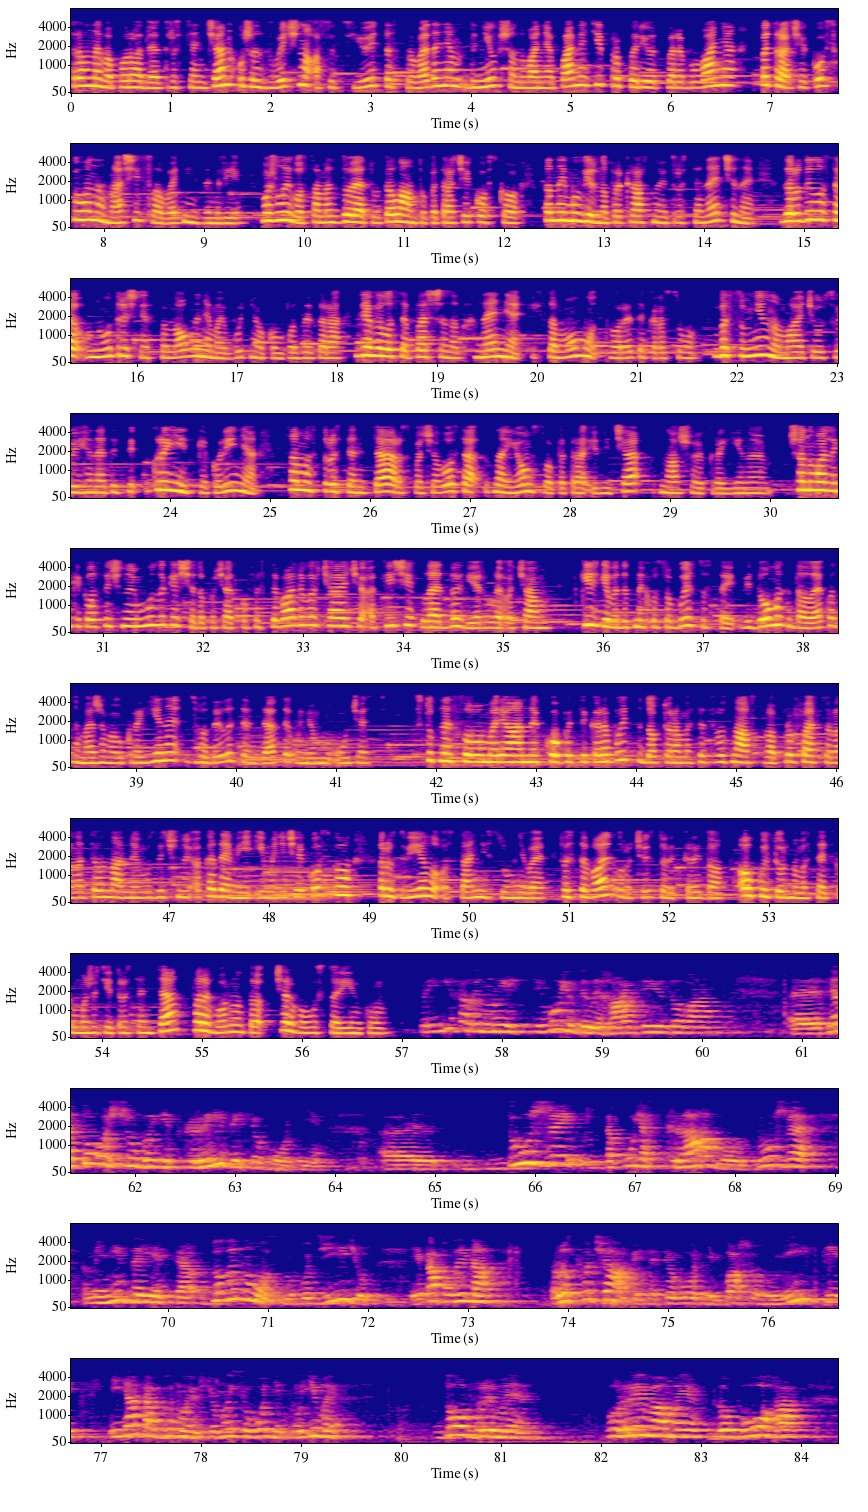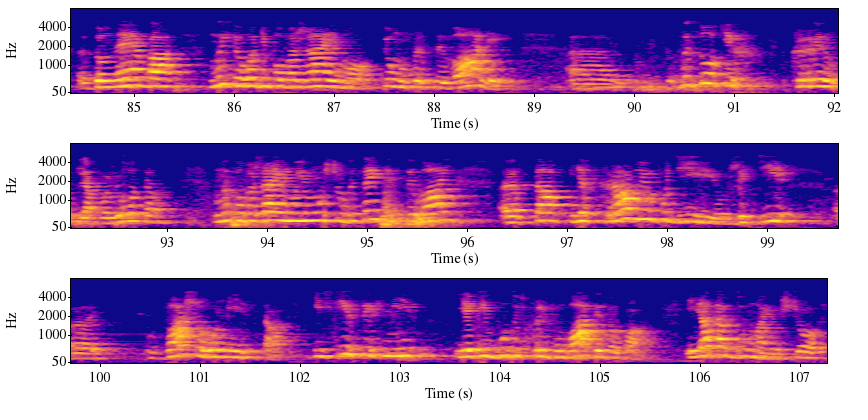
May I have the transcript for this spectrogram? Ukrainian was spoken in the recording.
Травнева пора для тростянчан уже звично асоціюється з проведенням днів вшанування пам'яті про період перебування Петра Чайковського на нашій славетній землі. Можливо, саме з дуету таланту Петра Чайковського та неймовірно прекрасної Тростянеччини зародилося внутрішнє становлення майбутнього композитора. З'явилося перше натхнення і самому творити красу. Безсумнівно, маючи у своїй генетиці українське коріння, саме з Тростянця розпочалося знайомство Петра Ілліча з нашою країною. Шанувальники класичної музики ще до початку фестивалю, вивчаючи афіші, ледве вірили очам. Скільки видатних особистостей, відомих далеко за межами України, згодилися взяти у ньому участь. Вступне слово Маріанни Копиці Карабиць, доктора мистецтвознавства, професора Національної музичної академії імені Чайковського, розвіяло останні сумніви. Фестиваль урочисто відкрито, а у культурно-мистецькому житті Тростянця перегорнуто чергову сторінку. Приїхали ми з цілою делегацією до вас е, для того, щоб відкрити сьогодні е, дуже таку яскраву, дуже, мені здається, доленосну подію, яка повинна розпочатися сьогодні в вашому місті. І я так думаю, що ми сьогодні своїми добрими поривами до Бога, до неба. Ми сьогодні побажаємо цьому фестивалі е, високих крил для польоту. Ми побажаємо йому, щоб цей фестиваль е, став яскравою подією в житті е, вашого міста і всіх тих міст, які будуть прибувати до вас. І я так думаю, що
